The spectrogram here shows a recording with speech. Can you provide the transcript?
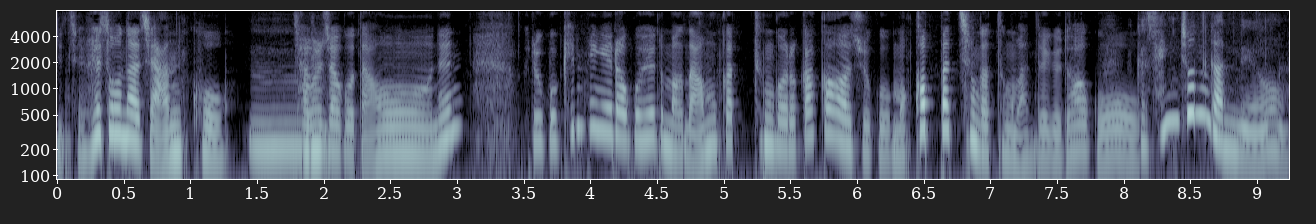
이제 훼손하지 않고 음. 잠을 자고 나오는 그리고 캠핑이라고 해도 막 나무 같은 거를 깎아가지고 뭐 컵받침 같은 거 만들기도 하고 그러니까 생존 같네요.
